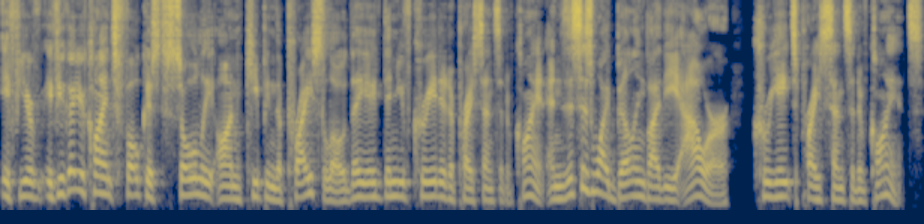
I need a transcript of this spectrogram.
if you're if you got your clients focused solely on keeping the price low, they then you've created a price sensitive client. And this is why billing by the hour creates price sensitive clients.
